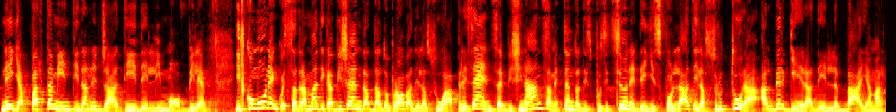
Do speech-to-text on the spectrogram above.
negli appartamenti danneggiati dell'immobile. Il comune in questa drammatica vicenda ha dato prova della sua presenza e vicinanza mettendo a disposizione degli sfollati la struttura alberghiera del Bayamar.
